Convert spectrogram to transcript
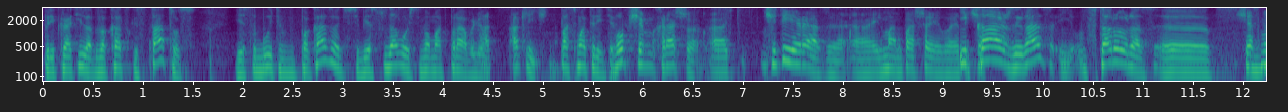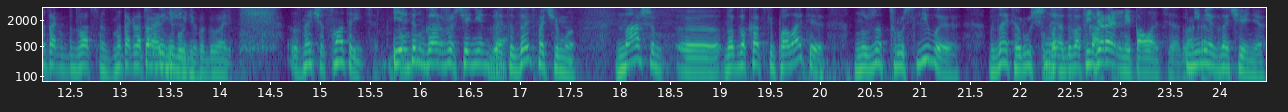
прекратили адвокатский статус, если будете показывать в себе, я с удовольствием вам отправлю. От- Отлично. Посмотрите. В общем, хорошо. А, Четыре раза а, Ильмана Пашаева... И сейчас, каждый раз, второй раз, э, сейчас мы так 20 минут, мы тогда, Тогда про не будем. поговорим. Значит, смотрите. и этим горжусь. Я не, Это знаете почему? Нашим э, в адвокатской палате нужны трусливые, вы знаете, ручные в адвокаты. Федеральной палате адвокатов. Не имеет значения.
